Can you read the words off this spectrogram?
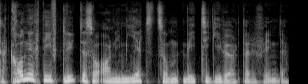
der Konjunktiv die Leute so animiert, zum witzige Wörter erfinden.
